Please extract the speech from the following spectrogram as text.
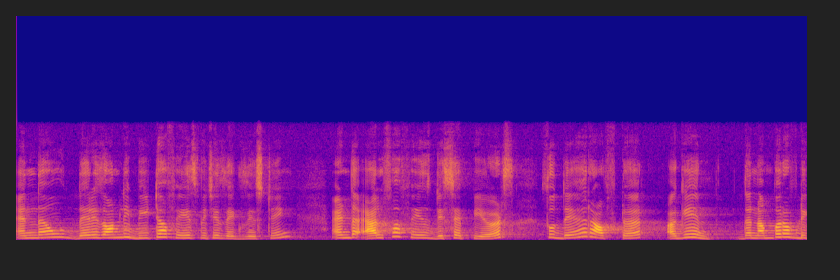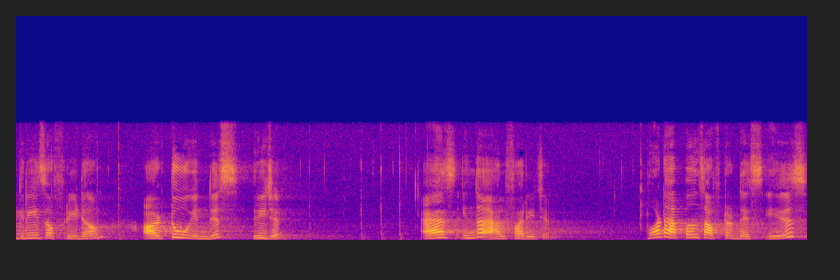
and now there is only beta phase which is existing and the alpha phase disappears so, thereafter again the number of degrees of freedom are 2 in this region as in the alpha region. What happens after this is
